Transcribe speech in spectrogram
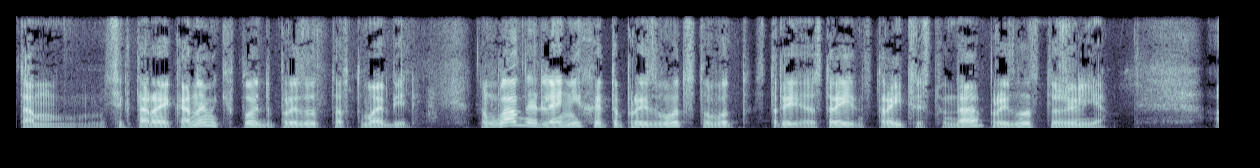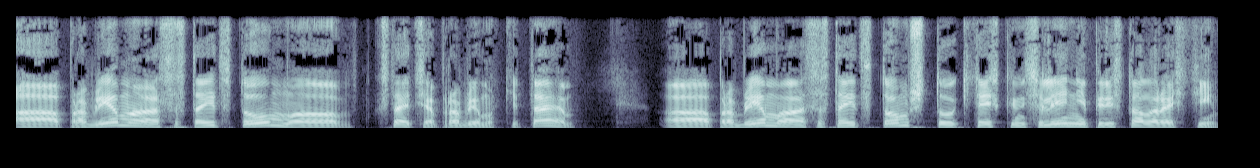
там, сектора экономики, вплоть до производства автомобилей. Но главное для них это производство, вот, строительство, да, производство жилья. А проблема состоит в том, э, кстати, о проблемах Китая, а проблема состоит в том, что китайское население перестало расти.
